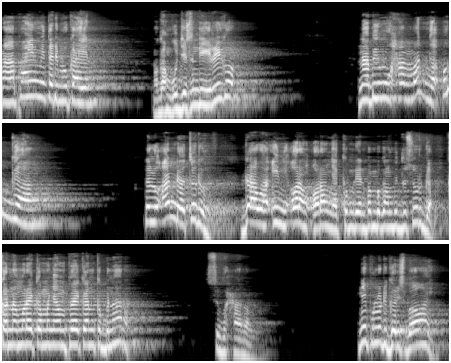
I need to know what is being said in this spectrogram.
ngapain minta dibukain? Megang kunci sendiri kok. Nabi Muhammad nggak pegang. Lalu anda tuduh dakwah ini orang-orangnya kemudian pemegang pintu surga karena mereka menyampaikan kebenaran. Subhanallah. Ini perlu digarisbawahi.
